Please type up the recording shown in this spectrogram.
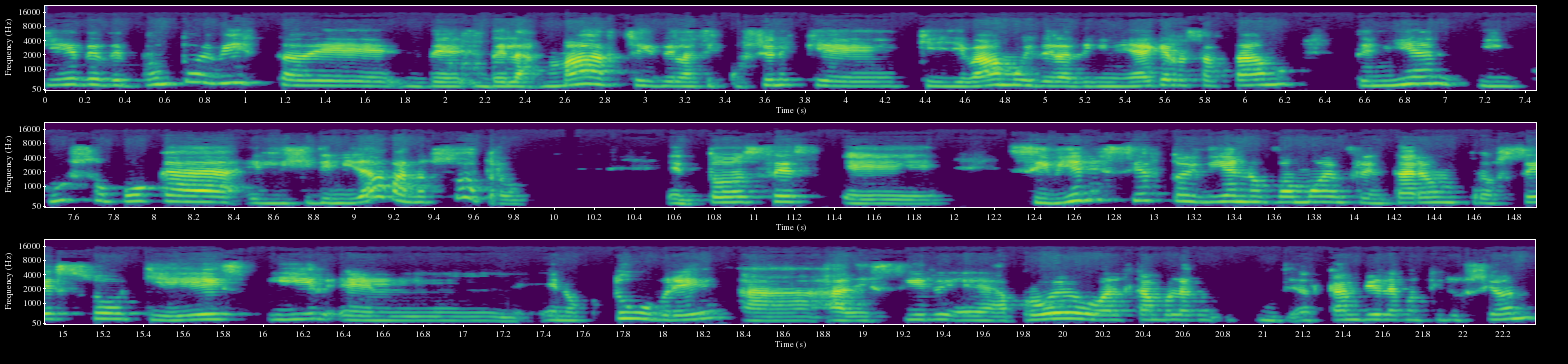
que desde el punto de vista de, de, las marchas y de las discusiones que, que, llevamos y de la dignidad que resaltábamos, tenían incluso poca legitimidad para nosotros. Entonces, si bien es cierto, hoy día nos vamos a enfrentar a un proceso que es ir en octubre a, decir eh, apruebo al cambio, al cambio de la constitución,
